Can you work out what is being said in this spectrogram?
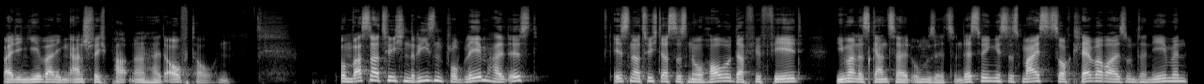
bei den jeweiligen Ansprechpartnern halt auftauchen. Und was natürlich ein Riesenproblem halt ist, ist natürlich, dass das Know-how dafür fehlt, wie man das Ganze halt umsetzt. Und deswegen ist es meistens auch cleverer als Unternehmen,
